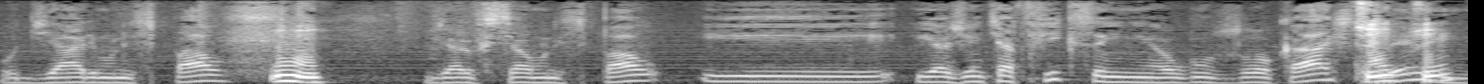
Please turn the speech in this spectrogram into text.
o Diário Municipal, uhum. Diário Oficial Municipal, e, e a gente afixa em alguns locais sim, também. Sim.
